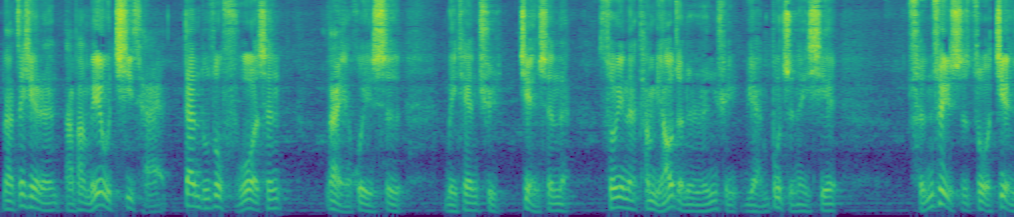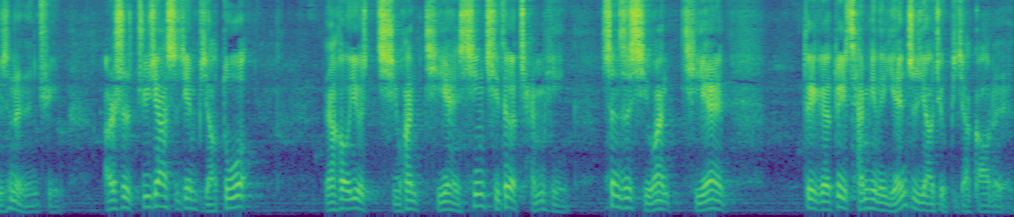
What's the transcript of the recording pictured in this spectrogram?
那这些人哪怕没有器材，单独做俯卧撑，那也会是每天去健身的。所以呢，他瞄准的人群远不止那些纯粹是做健身的人群，而是居家时间比较多，然后又喜欢体验新奇特产品，甚至喜欢体验。这个对产品的颜值要求比较高的人，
